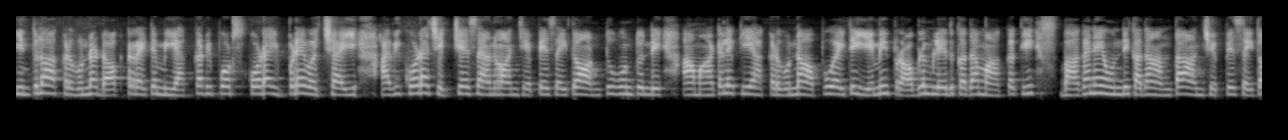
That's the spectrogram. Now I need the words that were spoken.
ఇంతలో అక్కడ ఉన్న డాక్టర్ అయితే మీ అక్క రిపోర్ట్స్ కూడా ఇప్పుడే వచ్చాయి. అవి కూడా చెక్ చేశాను అని చెప్పేసి అయితే అంటూ ఉంటుంది. ఆ మాటలకి అక్కడ ఉన్న అప్పు అయితే ఏమీ ప్రాబ్లం లేదు కదా మా అక్కకి బాగానే ఉంది కదా అంతా అని చెప్పేసి అయితే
